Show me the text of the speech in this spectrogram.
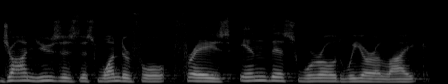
John uses this wonderful phrase in this world we are like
